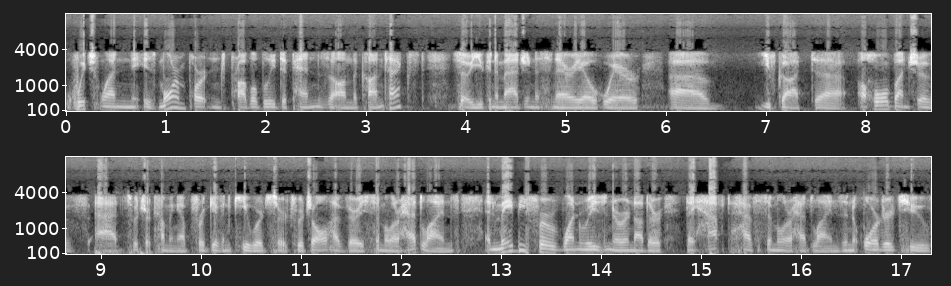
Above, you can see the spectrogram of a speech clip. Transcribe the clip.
which one is more important probably depends on the context. So you can imagine a scenario where uh, you've got uh, a whole bunch of ads which are coming up for a given keyword search, which all have very similar headlines, and maybe for one reason or another, they have to have similar headlines in order to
